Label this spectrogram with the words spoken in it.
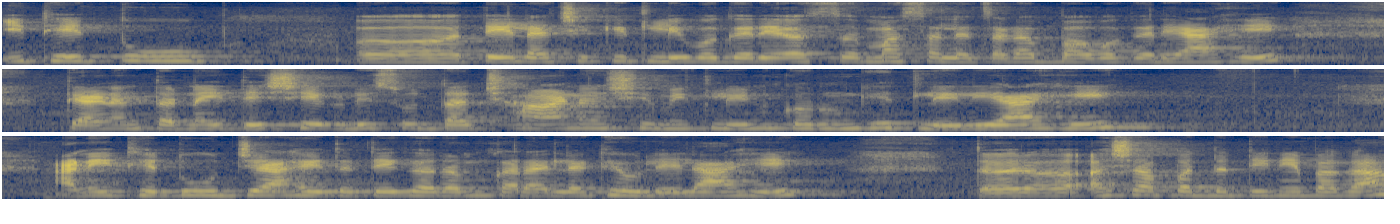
इथे तूप तेलाची किटली वगैरे असं मसाल्याचा डब्बा वगैरे आहे. त्यानंतर ना इथे शेगडीसुद्धा छान अशी मी क्लीन करून घेतलेली आहे. आणि इथे दूध जे आहे तर ते गरम करायला ठेवलेलं आहे. तर अशा पद्धतीने बघा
